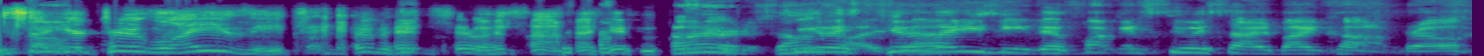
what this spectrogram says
so Oh. you're too lazy to commit suicide. Tired. He was like too that. lazy to fucking suicide by cop, bro.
